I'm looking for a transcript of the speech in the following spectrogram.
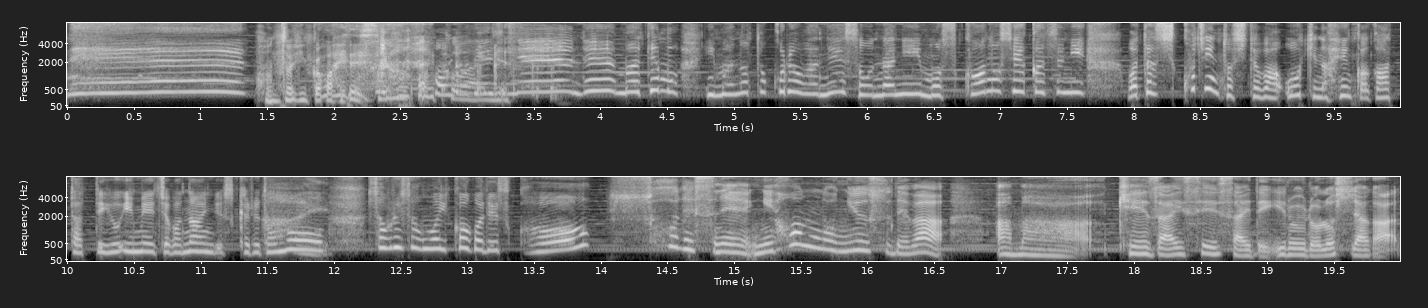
ね本当に怖いですよ。怖いです。ねまあでも今のところはねそんなにモスクワの生活に私個人としては大きな変化があったっていうイメージはないんですけれども、はい、沙織さんはいかがですか？そうですね日本のニュースではあまあ経済制裁でいろいろロシアが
